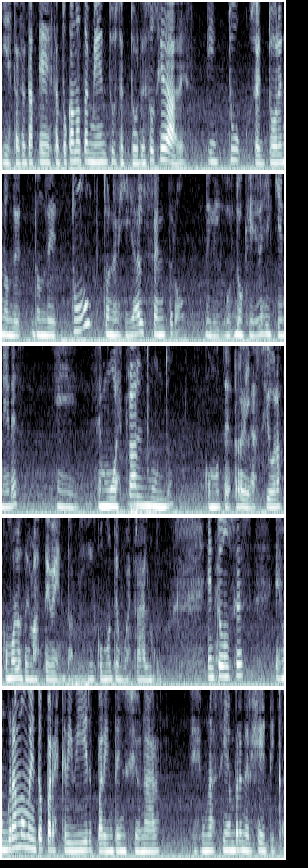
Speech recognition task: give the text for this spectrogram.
Y está, está tocando también tu sector de sociedades y tu sector en donde, donde tú, tu energía, el centro de lo que eres y quién eres, eh, se muestra al mundo cómo te relacionas, cómo los demás te ven también y cómo te muestras al mundo. Entonces es un gran momento para escribir, para intencionar, es una siembra energética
